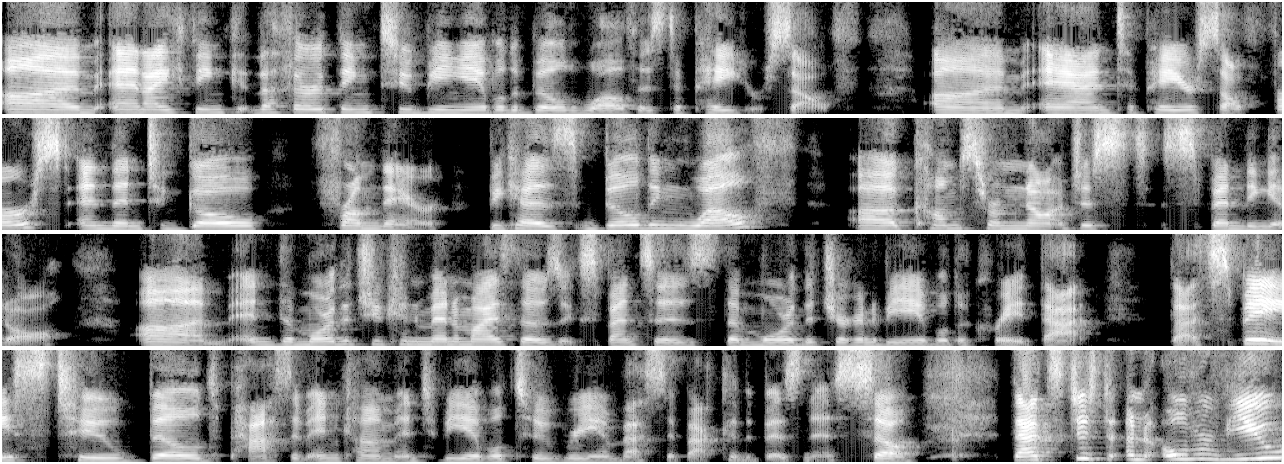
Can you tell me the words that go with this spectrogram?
Um, and i think the third thing to being able to build wealth is to pay yourself. Um, and to pay yourself first and then to go from there. Because building wealth uh, comes from not just spending it all. Um, and the more that you can minimize those expenses the more that you're going to be able to create that that space to build passive income and to be able to reinvest it back in the business. So that's just an overview.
